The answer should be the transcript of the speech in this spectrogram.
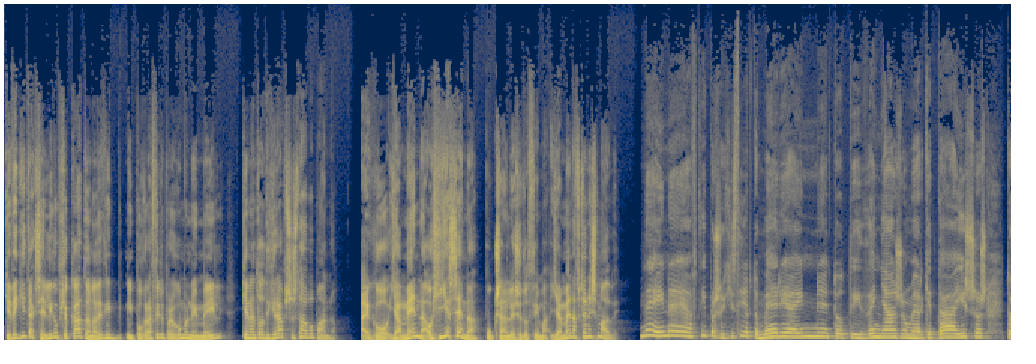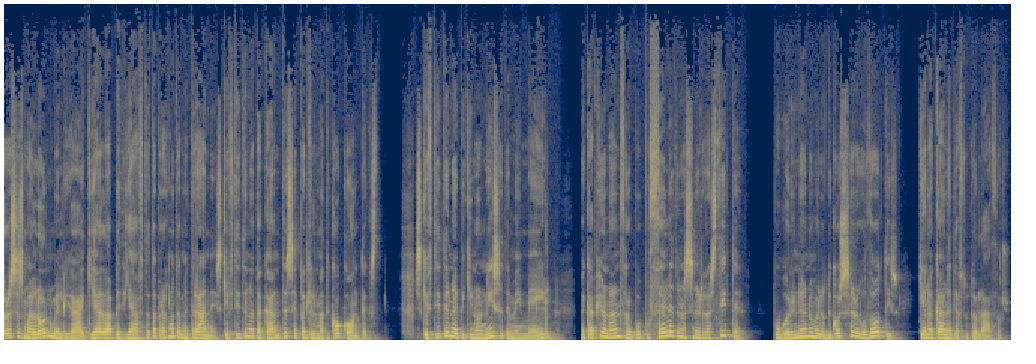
Και δεν κοίταξε λίγο πιο κάτω να δει την υπογραφή του προηγούμενου email και να το αντιγράψει σωστά από πάνω. Εγώ, για μένα, όχι για σένα που ξαναλέω το θύμα, για μένα αυτό είναι σημάδι. Ναι, είναι αυτή η προσοχή στη λεπτομέρεια, είναι το ότι δεν νοιάζομαι αρκετά, ίσως τώρα σας μαλώνουμε λιγάκι, αλλά παιδιά, αυτά τα πράγματα μετράνε. Σκεφτείτε να τα κάνετε σε επαγγελματικό context. Σκεφτείτε να επικοινωνήσετε με email με κάποιον άνθρωπο που θέλετε να συνεργαστείτε, που μπορεί να είναι ο μελλοντικός σας εργοδότης και να κάνετε αυτό το λάθος.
